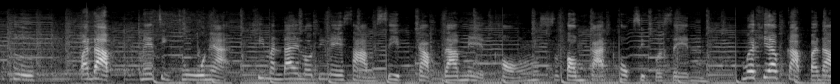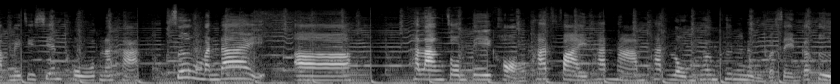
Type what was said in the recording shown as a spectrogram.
ก็คือประดับ Magic 2เนี่ย ที่มันได้ลดดีเลย์ 30 กับดาเมจของ Storm Guard 60%เมื่อเทียบกับประดับ Magician Cove นะคะ ซึ่งมันได้พลังโจมตีของธาตุไฟธาตุน้ำธาตุลมเพิ่มขึ้น 1%ก็คือ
